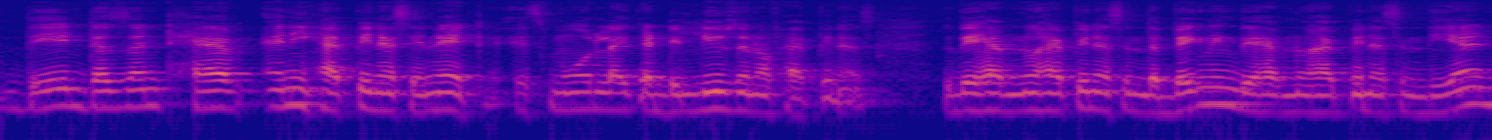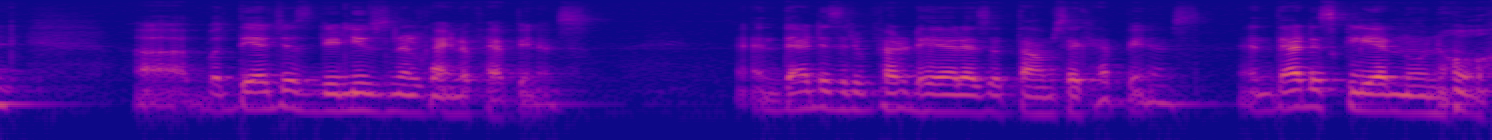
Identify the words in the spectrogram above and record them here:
they doesn't have any happiness in it. It's more like a delusion of happiness. So they have no happiness in the beginning they have no happiness in the end uh, but they are just delusional kind of happiness. And that is referred here as a tamasic happiness. And that is clear no no.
